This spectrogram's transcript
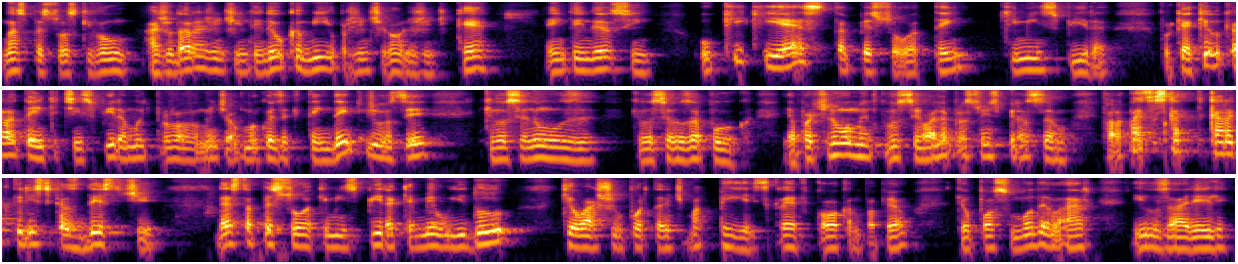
nas pessoas que vão ajudar a gente a entender o caminho para a gente chegar onde a gente quer, é entender assim, o que que esta pessoa tem que me inspira. Porque aquilo que ela tem que te inspira, muito provavelmente é alguma coisa que tem dentro de você que você não usa, que você usa pouco. E a partir do momento que você olha para sua inspiração, fala quais as características deste, desta pessoa que me inspira, que é meu ídolo, que eu acho importante, mapeia, escreve, coloca no papel, que eu posso modelar e usar ele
